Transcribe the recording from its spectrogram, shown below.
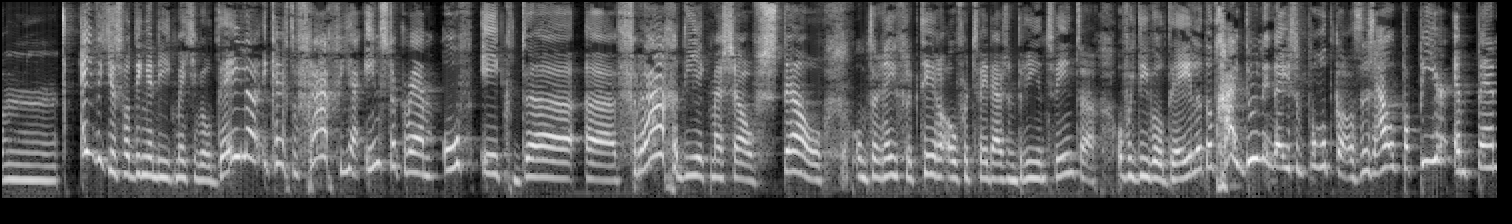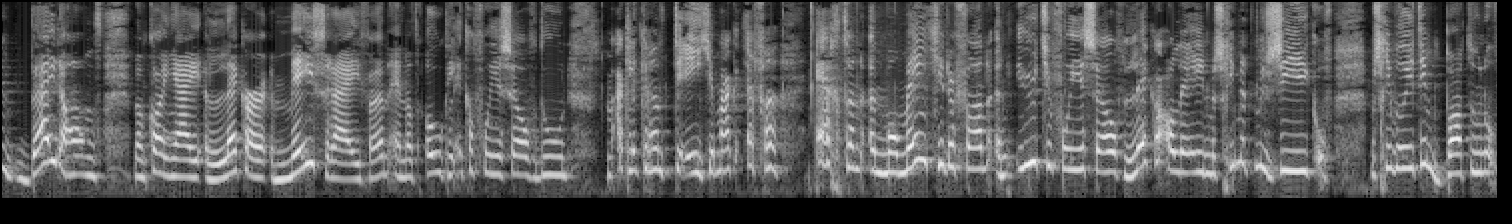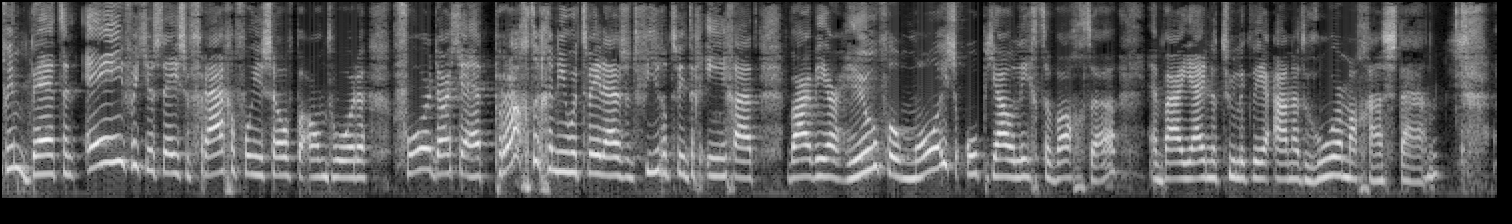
eventjes wat dingen die ik met je wil delen. Ik kreeg de vraag via Instagram of ik de uh, vragen die ik mezelf stel om te reflecteren over 2023, of ik die wil delen. Dat ga ik doen in deze podcast. Dus hou papier en pen bij de hand. Dan kan jij lekker meeschrijven en dat ook lekker voor jezelf doen. Maak lekker een theetje. Maak even echt een, een momentje ervan. Een uurtje voor jezelf. Lekker alleen. Misschien met muziek. Of misschien wil je het in bad doen of in bed. En eventjes deze vragen voor jezelf beantwoorden. Voordat je het prachtige nieuwe 2024 ingaat. Waar weer heel veel moois op jou ligt te wachten. En waar jij natuurlijk weer aan het roer mag gaan staan.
